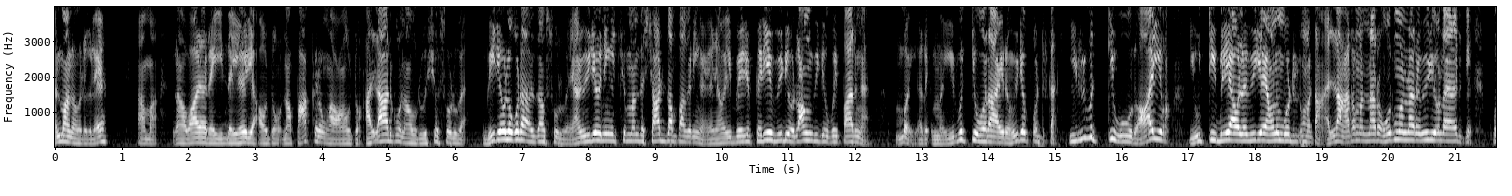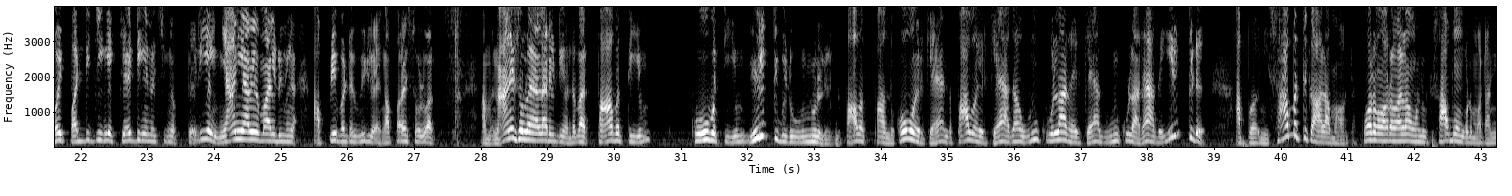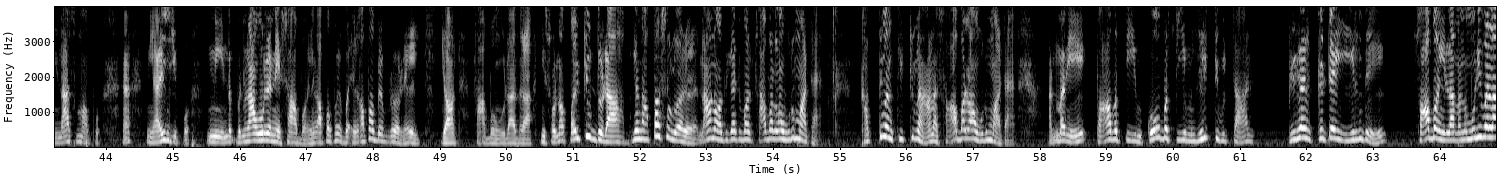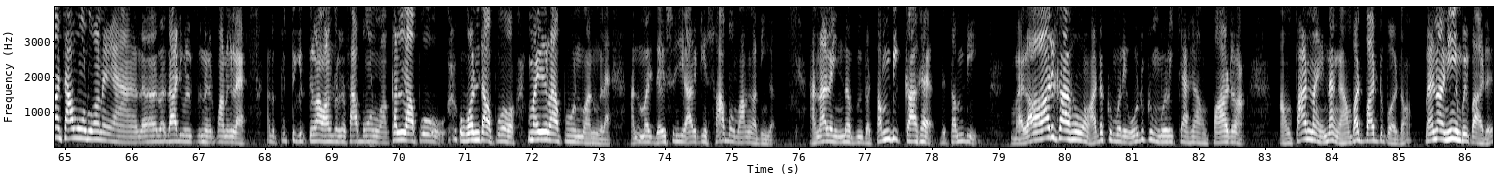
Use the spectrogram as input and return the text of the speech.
அன்பானவர்களே ஆமாம் நான் வாழற இந்த ஏரியா ஆகட்டும் நான் பார்க்குறவங்க ஆகட்டும் எல்லாருக்கும் நான் ஒரு விஷயம் சொல்லுவேன். வீடியோவில் கூட அதுதான் சொல்லுவேன். என் வீடியோ நீங்கள் சும்மா அந்த ஷார்ட் தான் பார்க்குறீங்க என் பெரிய பெரிய வீடியோ லாங் வீடியோ போய் பாருங்கள் ரொம்ப இருபத்தி ஓராயிரம் வீடியோ போட்டிருக்கேன். இருபத்தி ஓரு ஆயிரம் யூடியூப்லேயே அவ்வளோ வீடியோ எவனும் போட்டிருக்க மாட்டான். எல்லாம் அரை மணி நேரம் ஒரு மணி நேரம் வீடியோலாம் இருக்குது போய் படிச்சிங்க கேட்டிங்கன்னு வச்சுங்க பெரிய ஞானியாகவே மாறிடுவீங்க. அப்படிப்பட்ட வீடியோ எங்கள் அப்பாவே சொல்லுவார். ஆமாம் நானே சொல்லுவேன் எல்லார்கிட்டையும் அந்த மாதிரி பாவத்தையும் கோபத்தையும் எரித்து விடு உன்னுள் இருந்து பாவ பா அந்த கோபம் இருக்கே அந்த பாவம் இருக்கே அதான் உனக்கு உள்ளார இருக்கே அது உனக்குள்ளார அதை எரித்துடு. அப்போ நீ சாபத்துக்கு ஆளாக மாட்டேன் போகிற வரவெல்லாம் உனக்கு சாபம் கொடுக்க மாட்டான். நீ நாசமாக போ நீ அழிஞ்சிப்போ நீ இந்த நான் உடனே சாபம். எங்கள் அப்பா போய் எங்கள் அப்பா பயப்படுவார் ஏய் ஜான் சாபம் விடாதடா. நீ சொன்னால் பழிச்சு விடுடா எங்கள் அப்பா சொல்லுவார் நானும் அதுக்கேற்ற மாதிரி சாபம்லாம் விட மாட்டேன் கத்துவேன் திட்டுவேன் ஆனால் சாபம்லாம் விடமாட்டேன். அந்த மாதிரி பாவத்தையும் கோபத்தையும் எரித்து விட்டால் பிறர்கிட்ட இருந்து சாபம் இல்லாமல் அந்த முனிவெல்லாம் சாபம் விடுவானே தாடி வளர்த்துன்னு இருப்பானுங்களே. அந்த புத்து கித்துலாம் வளர்ந்துருக்க சாபம் விடுவான். கல்லா போ வண்டா போ மயிரா போன்னுவானுங்களே. அந்த மாதிரி தயவு செஞ்சு யார்கிட்டையும் சாபம் வாங்காதீங்க. அதனால் இந்த இந்த தம்பிக்காக இந்த தம்பி எல்லாருக்காகவும் அடக்குமுறை ஒடுக்குமுறைக்காக அவன் பாடுறான். அவன் பாடினா என்னங்க? அவன் பாட்டு பாட்டு பாடும் வேணா நீயும் போய் பாடு.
